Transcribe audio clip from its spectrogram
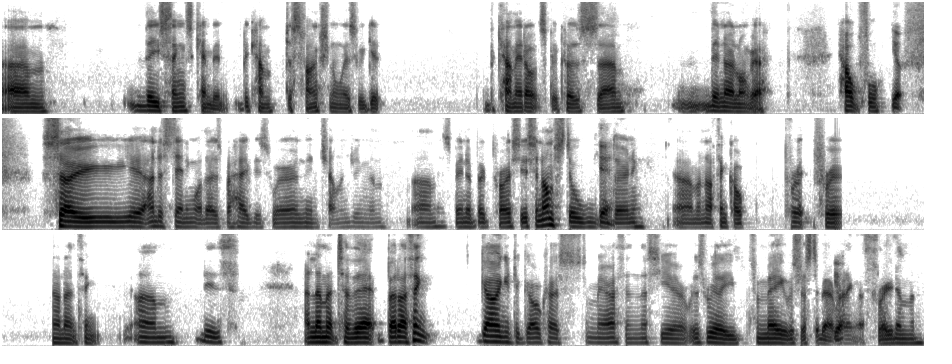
um, these things can be, become dysfunctional as we get become adults because um, they're no longer helpful. Yep. So yeah, understanding what those behaviours were and then challenging them um, has been a big process, and I'm still Yeah. learning. Um, and I think I'll for it, for it. I don't think um, there's a limit to that, but I think going into Gold Coast Marathon this year, it was really for me. It was just about Yep. running with freedom, and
